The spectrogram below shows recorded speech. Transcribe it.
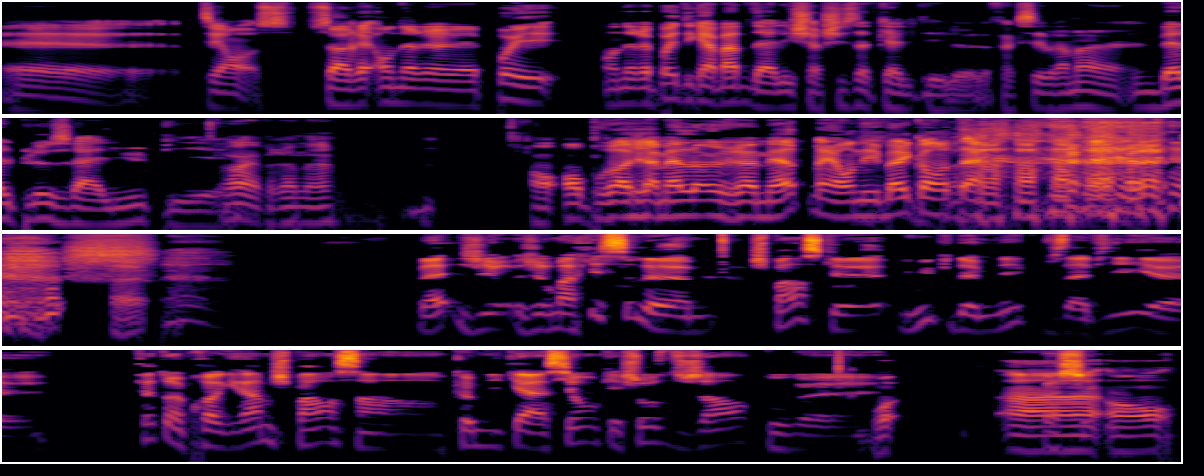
tu sais, on, ça aurait- on n'aurait pas on n'aurait pas été capable d'aller chercher cette qualité là, fait que c'est vraiment une belle plus value puis Ouais, vraiment. On, on pourra jamais leur remettre mais on est bien content Ben, j'ai j'ai remarqué ça, le, je pense que Louis puis Dominique, vous aviez euh, fait un programme, je pense, en communication, quelque chose du genre pour... euh, que- on,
